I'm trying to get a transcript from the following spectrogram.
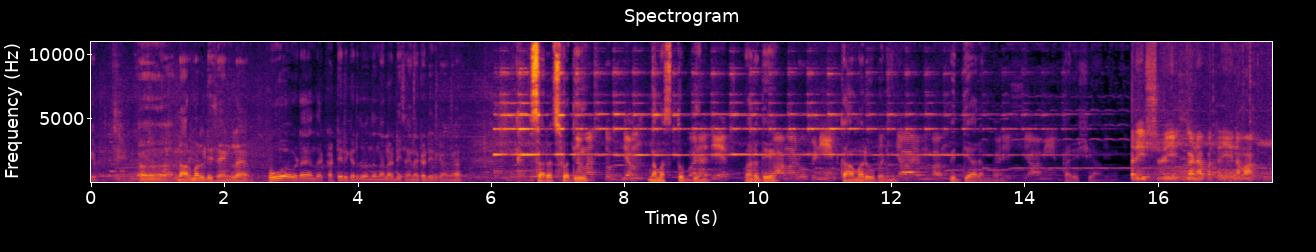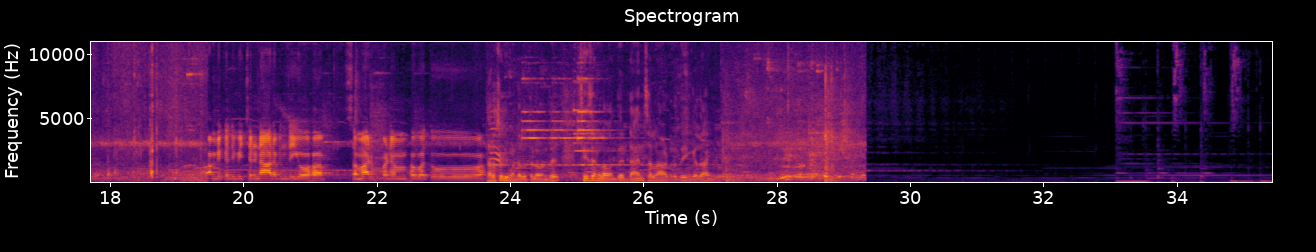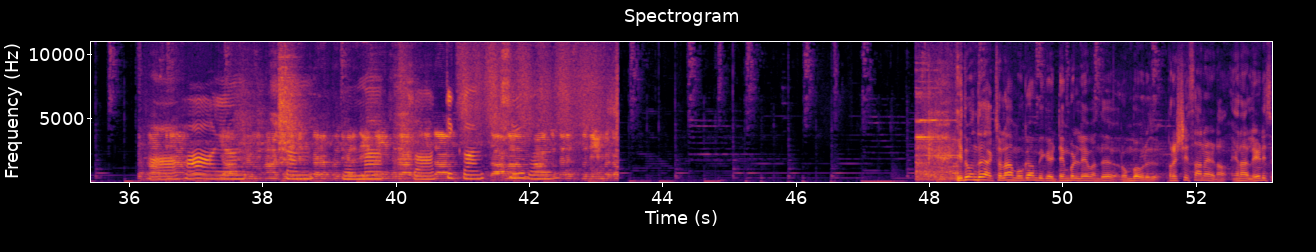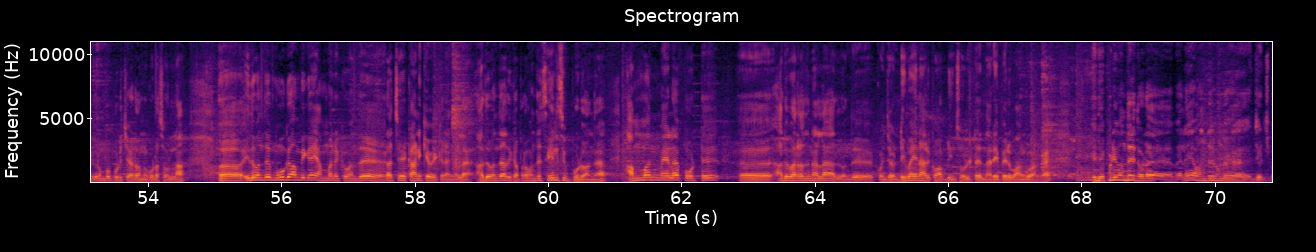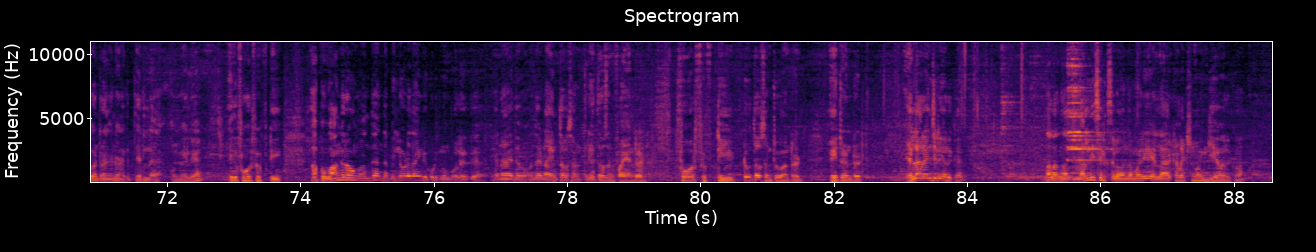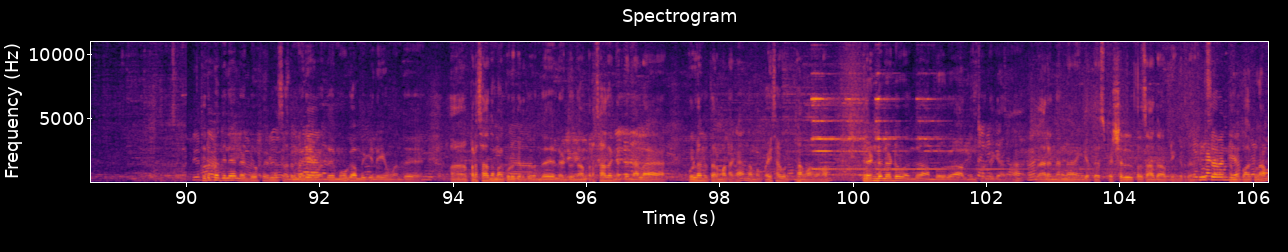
நார்மல் டிசைனில் பூவை விட அந்த கட்டியிருக்கிறது வந்து நல்லா டிசைனாக கட்டியிருக்காங்க. சரஸ்வதி நமஸ்துபியம் வரதே காமரூபிணி வித்யாரம்பம் கரிஷ்யாமி ஹரிஸ்ரீ கணபதயே நம. அம்பிகதி விச்சரணாரவிந்தையோக சமர்ப்பணம் பவத்து சரஸ்வதி மண்டபத்தில் வந்து சீசனில் வந்து டான்ஸ் எல்லாம் ஆடுறது இங்கே. தான் இங்கே சரஸ்வதி இது வந்து ஆக்சுவலாக மூகாம்பிகை டெம்பிள்லே வந்து ரொம்ப ஒரு ப்ரெஷியஸான இடம். ஏன்னா லேடிஸுக்கு ரொம்ப பிடிச்ச இடம்னு கூட சொல்லலாம். இது வந்து மூகாம்பிகை அம்மனுக்கு வந்து ஏதாச்சும் காணிக்க வைக்கிறாங்கல்ல அது வந்து அதுக்கப்புறம் வந்து சேல்ஸுக்கு போடுவாங்க. அம்மன் மேலே போட்டு அது வர்றதுனால அது வந்து கொஞ்சம் டிவைனாக இருக்கும் அப்படின்னு சொல்லிட்டு நிறைய பேர் வாங்குவாங்க. இது எப்படி வந்து இதோட விலையை வந்து இவங்க ஜட்ஜ் பண்ணுறாங்கன்னு எனக்கு தெரில உண்மையிலேயே இது ஃபோர் ஃபிஃப்டி அப்போ வாங்குறவங்க வந்து அந்த பில்லோட தான் இங்கே கொடுக்கணும் போல இருக்குது ஏன்னா இது வந்து nine thousand three thousand five hundred four fifty two thousand two hundred eight hundred எல்லா ரேஞ்சிலையும் இருக்குது நல்லா நல்லி சில்க்ஸில் வந்த மாதிரி எல்லா கலெக்ஷனும் இங்கேயும் இருக்கும். திருப்பதியில் லட்டு ஃபேமஸ் அது மாதிரியே வந்து மூகாம்பிகையிலையும் வந்து பிரசாதமாக கொடுக்கறது வந்து லட்டு தான் பிரசாதங்கிறதுனால உள்ளேருந்து தரமாட்டாங்க. நம்ம பைசா கொடுத்து தான் வாங்கணும். ரெண்டு லட்டு வந்து ஐம்பது ரூபா அப்படின்னு சொல்லியிருக்காங்க. வேற என்னென்ன இங்கே ஸ்பெஷல் பிரசாதம் அப்படிங்கிறது நம்ம பார்க்கலாம்.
